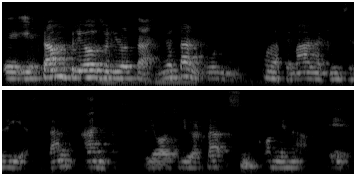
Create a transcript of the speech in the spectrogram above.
Eh, y están privados de su libertad. Y no están una semana, 15 días, están años privados de su libertad sin condenar. Eh,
